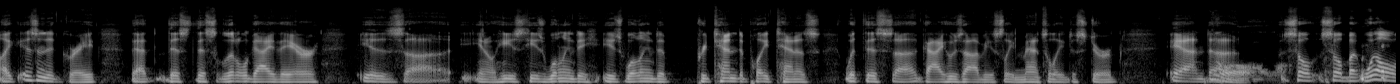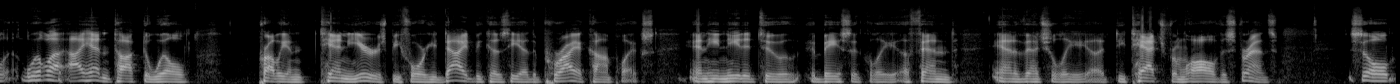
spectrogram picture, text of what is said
Like, isn't it great that this this little guy there is uh, you know he's he's willing to he's willing to pretend to play tennis with this uh, guy who's obviously mentally disturbed. And uh, so, so, but Will, Will, I I hadn't talked to Will probably in 10 years before he died because he had the pariah complex and he needed to basically offend and eventually uh, detach from all of his friends. So,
